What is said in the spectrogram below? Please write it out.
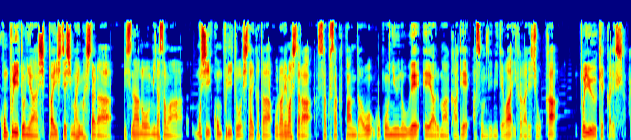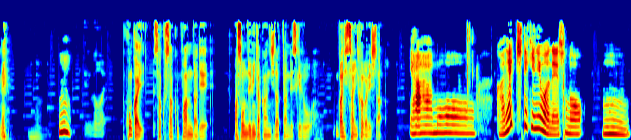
コンプリートには失敗してしまいましたが、リスナーの皆様、もしコンプリートしたい方おられましたら、サクサクパンダをご購入の上、AR マーカーで遊んでみてはいかがでしょうかという結果でしたかね。うん。すごい。今回、サクサクパンダで遊んでみた感じだったんですけど、ガニさんいかがでした？いやーもう、ガネッチ的にはね、その、うん。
